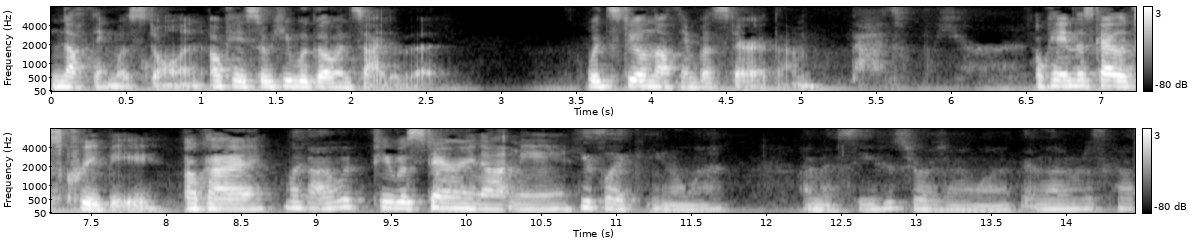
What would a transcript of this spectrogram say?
Nothing was stolen. Okay, so he would go inside of it. Would steal nothing but stare at them. That's weird. Okay, and this guy looks creepy. Okay, Like I would. if he was staring at me, He's like, you know what? I'm gonna see whose doors are unlocked, and then I'm just gonna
